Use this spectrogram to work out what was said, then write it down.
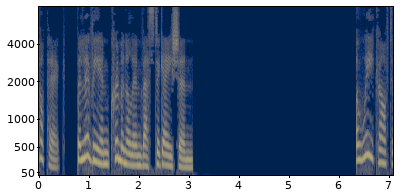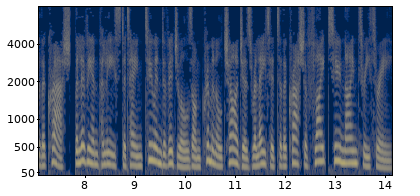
Topic: Bolivian criminal investigation. A week after the crash, Bolivian police detained two individuals on criminal charges related to the crash of Flight 2933.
